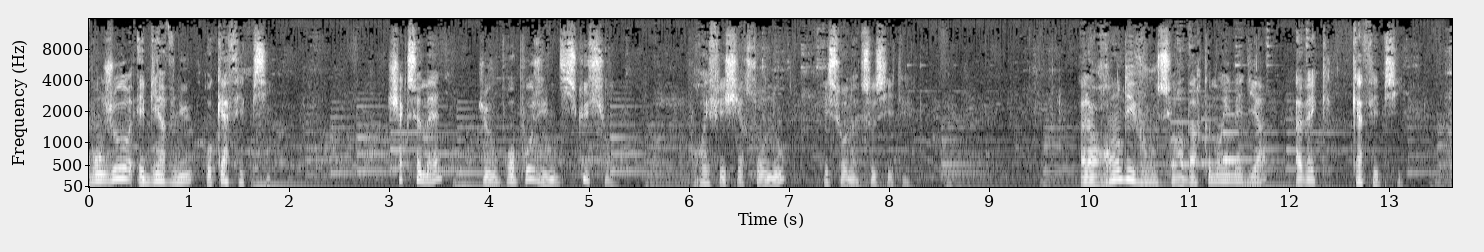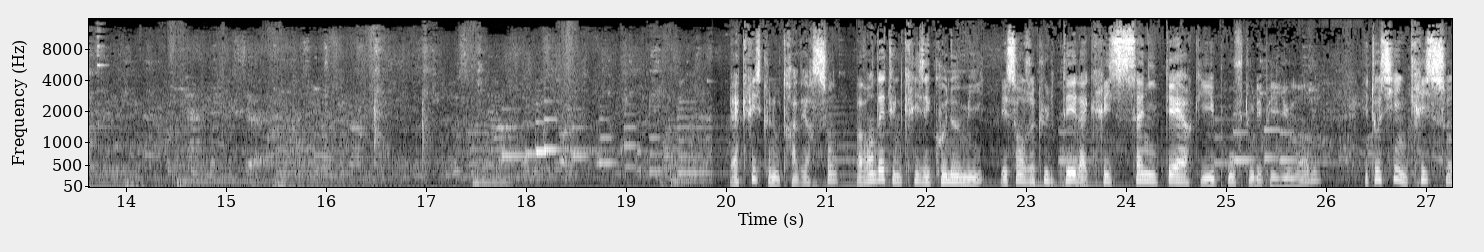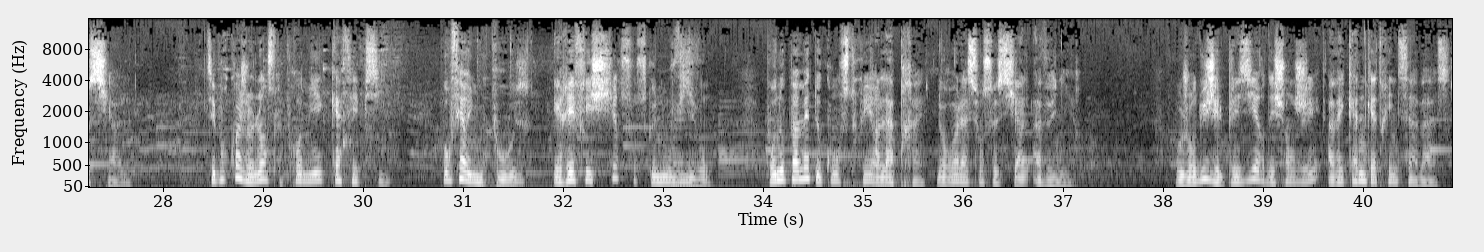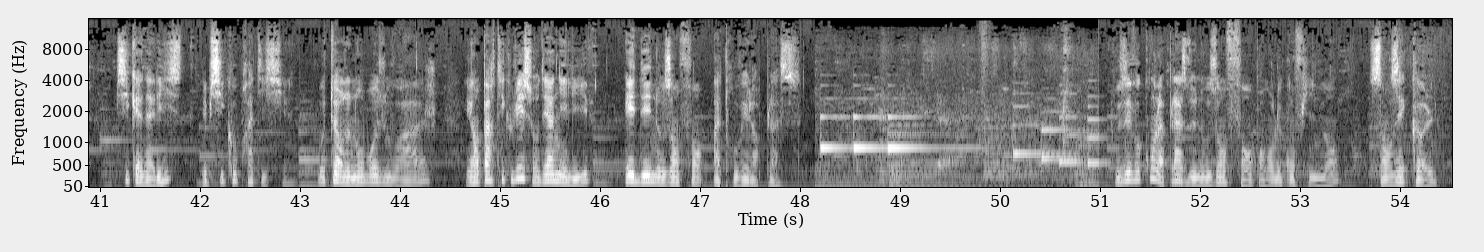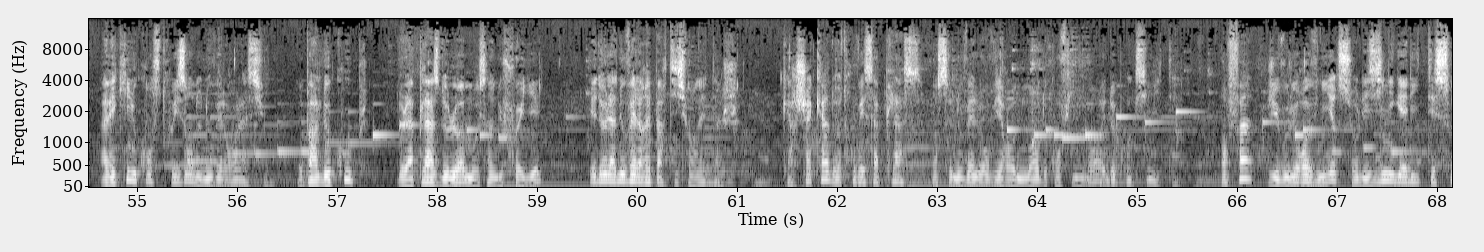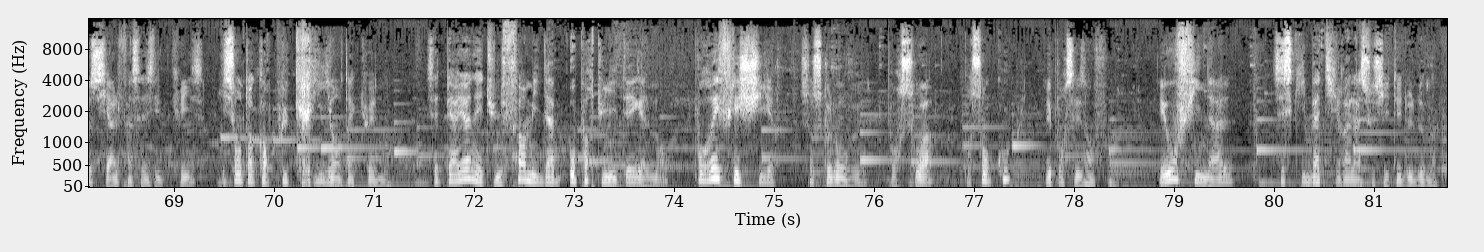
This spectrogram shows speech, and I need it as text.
Bonjour et bienvenue au Café Psy. Chaque semaine, je vous propose une discussion pour réfléchir sur nous et sur notre société. Alors rendez-vous sur embarquement immédiat avec Café Psy. La crise que nous traversons, avant d'être une crise économique et sans occulter la crise sanitaire qui éprouve tous les pays du monde, est aussi une crise sociale c'est pourquoi je lance le premier Café Psy, pour faire une pause et réfléchir sur ce que nous vivons, pour nous permettre de construire l'après, nos relations sociales à venir. Aujourd'hui, j'ai le plaisir d'échanger avec Anne-Catherine Sabas, psychanalyste et psychopraticienne, auteur de nombreux ouvrages, et en particulier son dernier livre, Aider nos enfants à trouver leur place. Nous évoquons la place de nos enfants pendant le confinement, sans école, avec qui nous construisons de nouvelles relations. On parle de couple, de la place de l'homme au sein du foyer et de la nouvelle répartition des tâches. Car chacun doit trouver sa place dans ce nouvel environnement de confinement et de proximité. Enfin, j'ai voulu revenir sur les inégalités sociales face à cette crise, qui sont encore plus criantes actuellement. Cette période est une formidable opportunité également pour réfléchir sur ce que l'on veut, pour soi, pour son couple et pour ses enfants. Et au final, c'est ce qui bâtira la société de demain.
